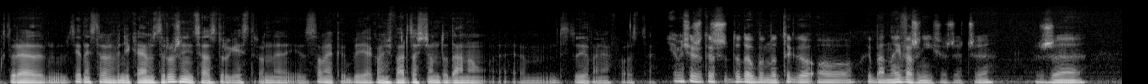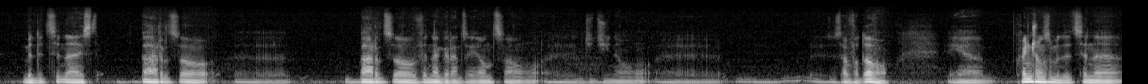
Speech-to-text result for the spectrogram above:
które z jednej strony wynikają z różnic, a z drugiej strony są jakby jakąś wartością dodaną studiowania w Polsce. Ja myślę, że też dodałbym do tego o chyba najważniejsze rzeczy, że medycyna jest bardzo, bardzo wynagradzającą dziedziną zawodową. Ja kończąc medycynę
